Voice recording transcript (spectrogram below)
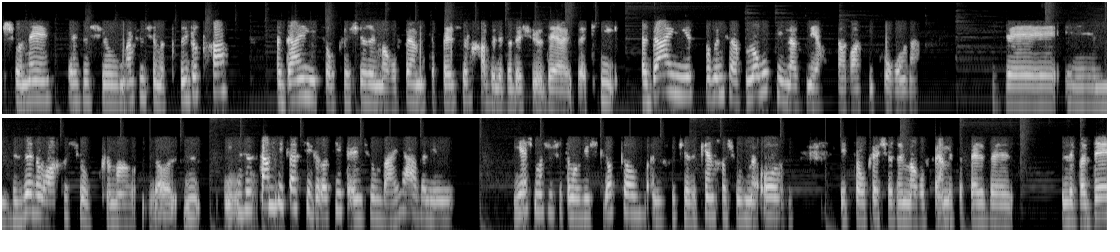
שונה, איזשהו משהו שמטריד אותך, עדיין ליצור קשר עם הרופא המטפל שלך ולוודא שהוא יודע את זה. כי עדיין יש דברים שאנחנו לא רוצים להזניח אותם רק מקורונה. ו, אה, וזה נורא חשוב, כלומר, לא, אם זה סתם בדיקה שגרתית אין שום בעיה, אבל אם יש משהו שאתה מרגיש לא טוב, אני חושבת שזה כן חשוב מאוד ליצור קשר עם הרופא המטפל ולוודא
